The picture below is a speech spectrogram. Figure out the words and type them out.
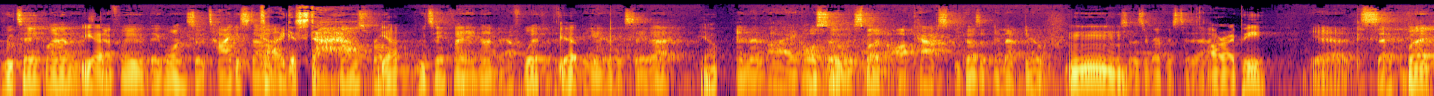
Wu Tang Clan is definitely the big one. So Tiger Style, Tiger Style. comes from Yep. Wu Tang Clan ain't nothing to f with. At the Yep. very beginning, they say that. Yep. And then I also spelled it in all caps because of MF Doom. Mm. So there's a reference to that. R.I.P. Yeah, sec- but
